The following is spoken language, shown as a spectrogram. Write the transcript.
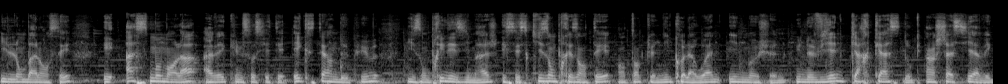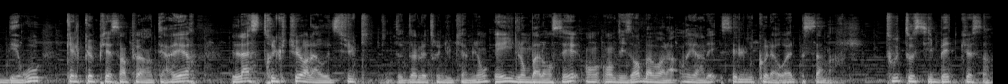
ils l'ont balancé. Et à ce moment-là, avec une société externe de pub, ils ont pris des images et c'est ce qu'ils ont présenté en tant que Nicola One in Motion. Une vieille carcasse, donc un châssis avec des roues, quelques pièces un peu intérieures, la structure là au-dessus qui, te donne le truc du camion, et ils l'ont balancé en, disant, bah voilà, regardez, c'est le Nicola One, ça marche tout aussi bête que ça.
